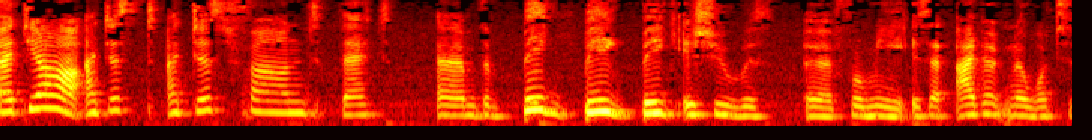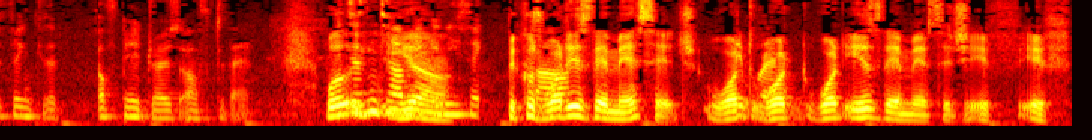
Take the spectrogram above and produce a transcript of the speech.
but yeah, I just, I just found that, um, the big, big, big issue with, uh, for me is that I don't know what to think of Pedro's after that. Well, it doesn't tell yeah, me anything. Because what is their message? What, what, what is their message if, if,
